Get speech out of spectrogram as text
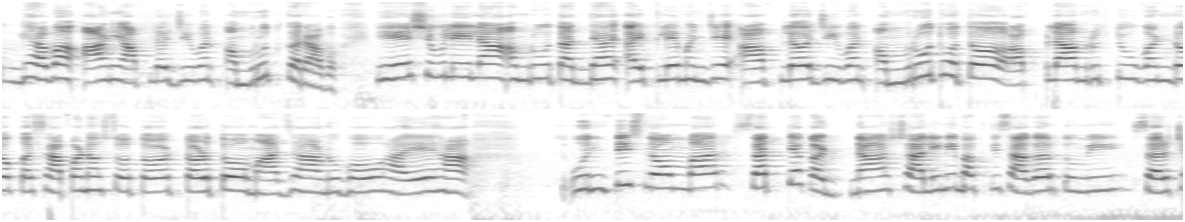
घ्यावं आणि आपलं जीवन अमृत करावं. हे शिवलीला अमृत अध्याय ऐकले म्हणजे आपलं जीवन अमृत होतं. आपला मृत्यूगंड कसा पण असतो तो टळतो. माझा अनुभव आहे हा. उनतीस नोव्हेंबर सत्यकटना शालिनी भक्तिसागर तुम्ही सर्च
